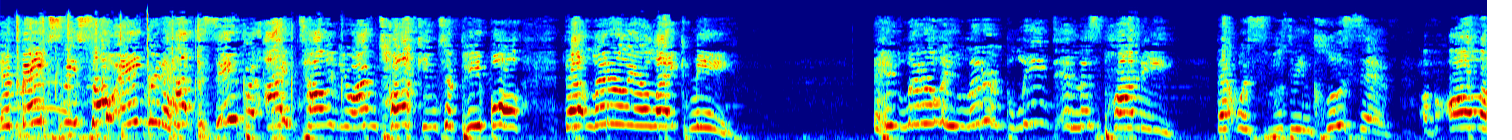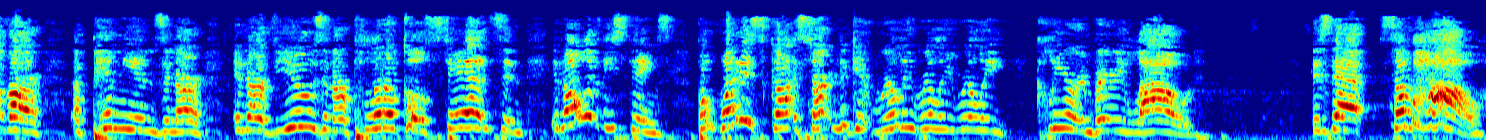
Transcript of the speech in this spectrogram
It makes me so angry to have to say but I'm telling you, I'm talking to people that literally are like me. They literally, literally believed in this party that was supposed to be inclusive of all of our opinions and our and our views and our political stance and, and all of these things. But what is got, starting to get really, really, really clear and very loud is that somehow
